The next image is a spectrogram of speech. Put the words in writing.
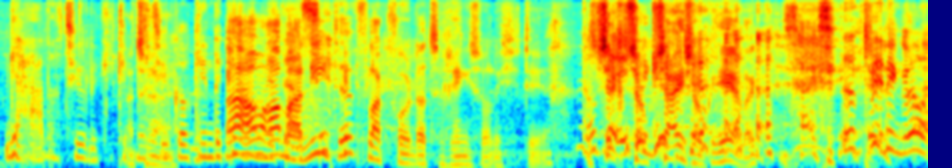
Ja, natuurlijk. Ik heb Uiteraard. natuurlijk ook in de Kamer Nou, maar niet, hè, vlak voordat ze ging solliciteren. Dat, Dat zegt ze ook, ik. zij is ook eerlijk. Dat vind ik wel.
